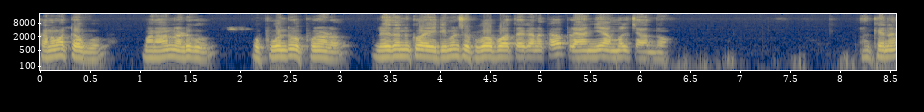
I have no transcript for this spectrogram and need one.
కనబట్టవు. మా నాన్న అడుగు ఒప్పుకుంటే ఒప్పుకున్నాడు. లేదనుకో ఐదు మంది ఒప్పుకోకపోతే కనుక ప్లాన్ చేసి అమలు చేద్దాం. ఓకేనా?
